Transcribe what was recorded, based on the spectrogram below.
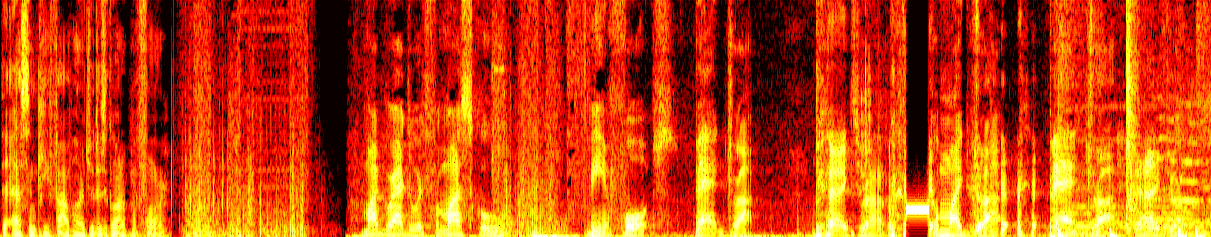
the S&P 500 is going to perform. My graduates from my school being Forbes, backdrop, backdrop, Bag drop. a mic drop, bag drop.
